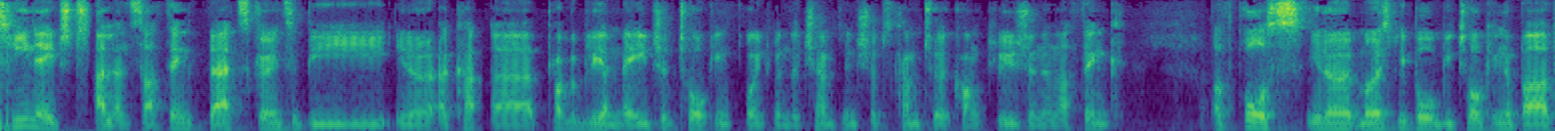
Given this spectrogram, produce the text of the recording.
teenage talents. I think that's going to be you know a, uh, probably a major talking point when the championships come to a conclusion. And I think. Of course, you know most people will be talking about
